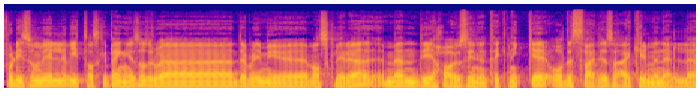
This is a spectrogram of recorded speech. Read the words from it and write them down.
For de som vil hvitvaske penger, så tror jeg det blir mye vanskeligere. Men de har jo sine teknikker, og dessverre så er kriminelle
